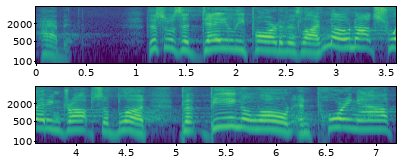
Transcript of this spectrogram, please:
habit. This was a daily part of his life. No, not sweating drops of blood, but being alone and pouring out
